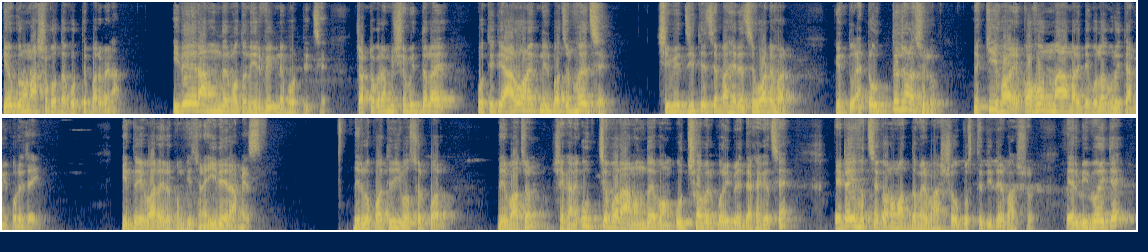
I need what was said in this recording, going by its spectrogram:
কেউ কোনো নাশকতা করতে পারবে না। ঈদের আনন্দের মতো নির্বিঘ্নে ভোট দিচ্ছে। চট্টগ্রাম বিশ্ববিদ্যালয়ে অতীতে আরও অনেক নির্বাচন হয়েছে। শিবির জিতেছে বা হেরেছে হোয়াট এভার কিন্তু একটা উত্তেজনা ছিল যে কি হয়, কখন মারামারিতে গোলাগুলিতে আমি পড়ে যাই। কিন্তু এবার এরকম কিছু না ঈদের আমেজ। দীর্ঘ পঁয়ত্রিশ বছর পর নির্বাচন, সেখানে উপচে পড়া আনন্দ এবং উৎসবের পরিবেশ দেখা গেছে। এটাই হচ্ছে গণমাধ্যমের ভাষ্য, উপস্থিতিদের ভাষ্য। এর বিপরীতে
